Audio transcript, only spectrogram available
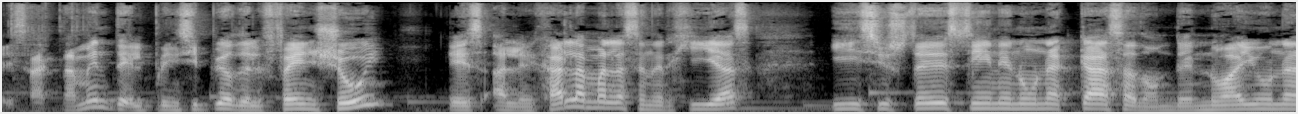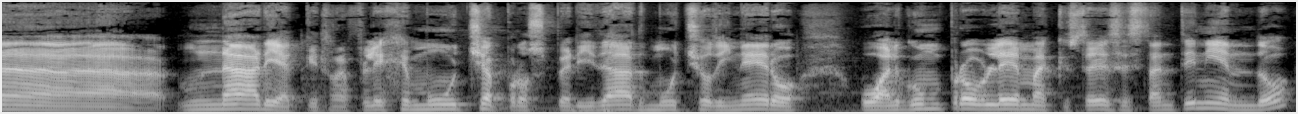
exactamente, el principio del Feng Shui es alejar las malas energías y si ustedes tienen una casa donde no hay una, un área que refleje mucha prosperidad, mucho dinero o algún problema que ustedes están teniendo,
